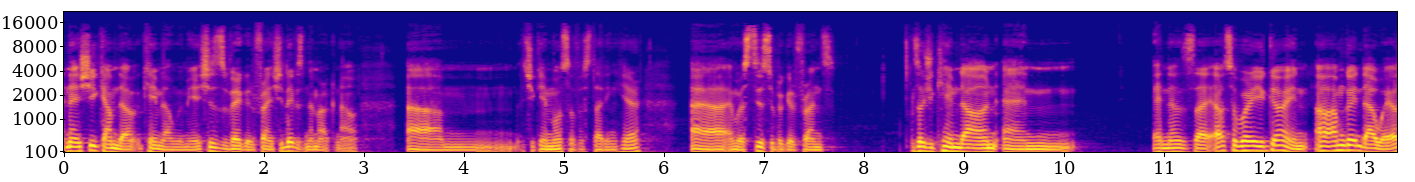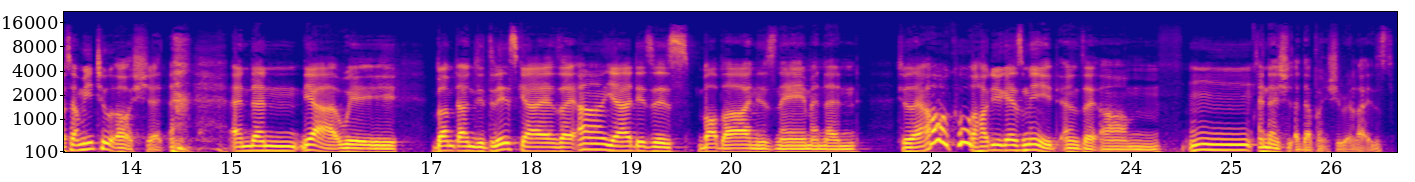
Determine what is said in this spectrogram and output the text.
And then she came down came down with me. She's a very good friend. She lives in Denmark now. Um, she came also for studying here, uh, and we're still super good friends. So she came down and and I was like, oh, so where are you going? Oh, I'm going that way. I was like, me too. Oh shit. and then yeah, we bumped into this guy. and was like, oh yeah, this is blah blah and his name. And then she was like, oh cool. How do you guys meet? And I was like, um, mm. and then she, at that point she realized,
